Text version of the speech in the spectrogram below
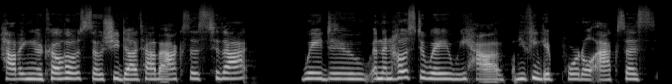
having a co host. So she does have access to that. We do, and then HostAway, we have, you can give portal access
